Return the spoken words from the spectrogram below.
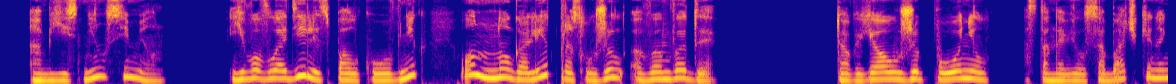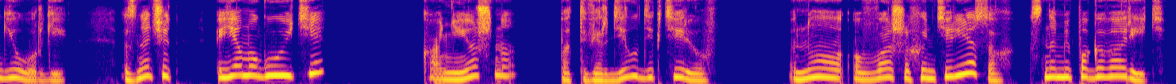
— объяснил Семен. «Его владелец — полковник, он много лет прослужил в МВД». «Так я уже понял», — остановил Собачкина Георгий. «Значит, я могу уйти?» «Конечно», — подтвердил Дегтярев. «Но в ваших интересах с нами поговорить».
